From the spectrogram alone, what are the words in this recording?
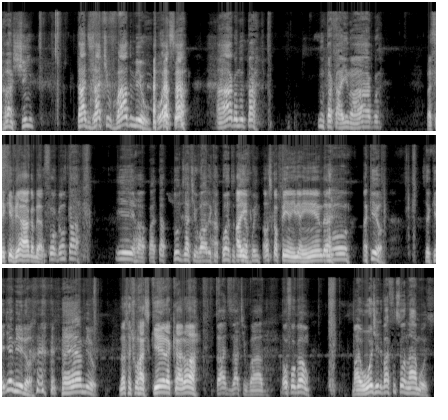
Ranchinho tá desativado, meu. Olha só. A água não tá não tá caindo a água. Vai ter que ver a água, O Beto. fogão tá Ih, rapaz, tá tudo desativado aqui. Quanto Aí, tempo, hein? olha os copinhos aí ainda. Ô, aqui, ó. Isso aqui é de Emílio, ó. É, meu. Nossa churrasqueira, cara, ó. Tá desativado. Ó o fogão. Mas hoje ele vai funcionar, moço.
